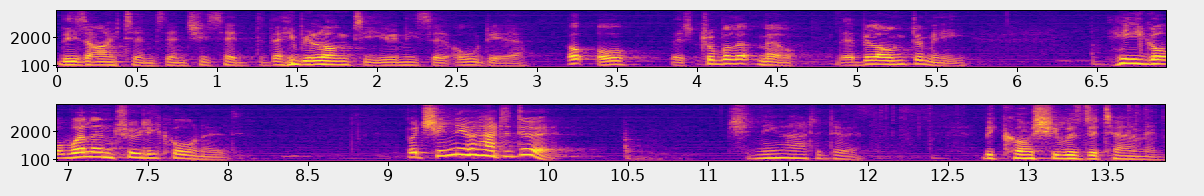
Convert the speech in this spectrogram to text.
these items and she said, Do they belong to you? And he said, Oh dear. Oh, oh, there's trouble at mill. They belong to me. He got well and truly cornered. But she knew how to do it. She knew how to do it because she was determined.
